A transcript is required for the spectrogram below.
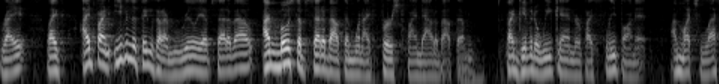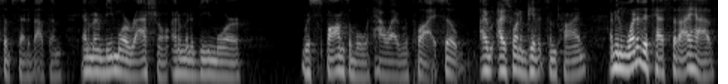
right? Like I'd find even the things that I'm really upset about, I'm most upset about them when I first find out about them. If I give it a weekend or if I sleep on it, I'm much less upset about them. And I'm gonna be more rational and I'm gonna be more responsible with how I reply. So I, I just wanna give it some time. I mean, one of the tests that I have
